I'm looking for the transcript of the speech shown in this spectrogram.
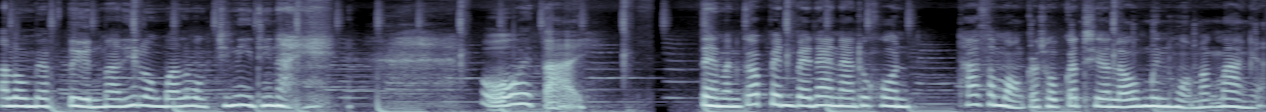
อารมณ์แบบตื่นมาที่โรงพยาบาลแล้วบอกที่นี่ที่ไหน โอ้ยตาย แต่มันก็เป็นไปได้นะทุกคน ถ้าสมองกระทบกระเทือนแล้วมึนหัวมากๆเนี่ย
